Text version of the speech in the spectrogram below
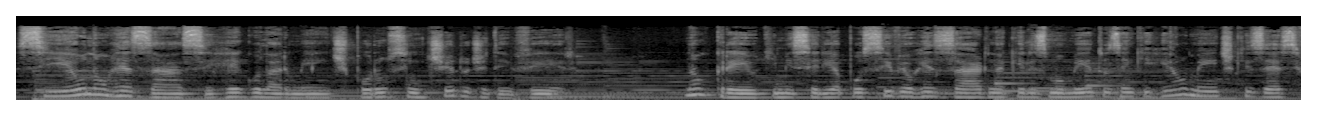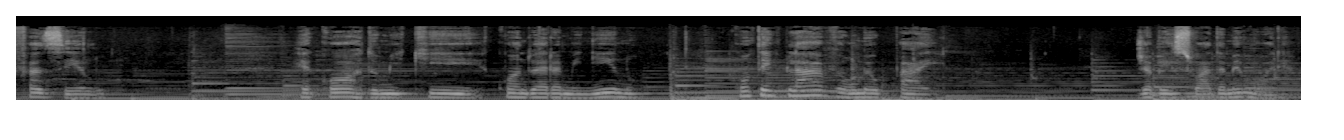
Se eu não rezasse regularmente por um sentido de dever, não creio que me seria possível rezar naqueles momentos em que realmente quisesse fazê-lo. Recordo-me que, quando era menino, contemplava o meu pai, de abençoada memória.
